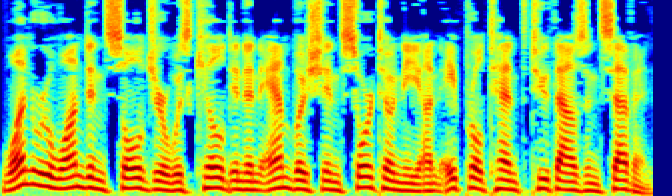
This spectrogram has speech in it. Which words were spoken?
One Rwandan soldier was killed in an ambush in Sortoni on April 10, 2007.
